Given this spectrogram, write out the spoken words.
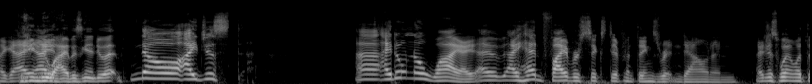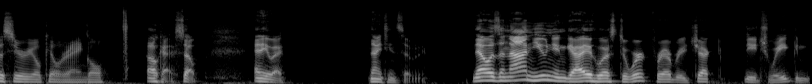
like, I, you knew I I was going to do it. no, I just. Uh, I don't know why. I, I I had five or six different things written down, and I just went with the serial killer angle. Okay, so anyway, 1970. Now, as a non-union guy who has to work for every check each week and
